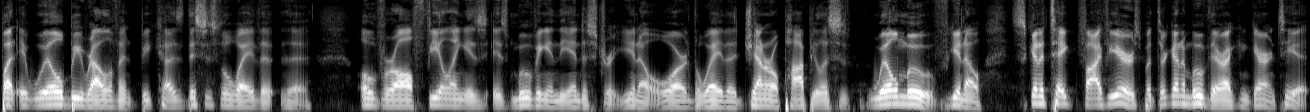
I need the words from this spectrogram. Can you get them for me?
but it will be relevant because this is the way the the overall feeling is is moving in the industry, you know, or the way the general populace is, will move. You know, it's going to take five years, but they're going to move there. I can guarantee it.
